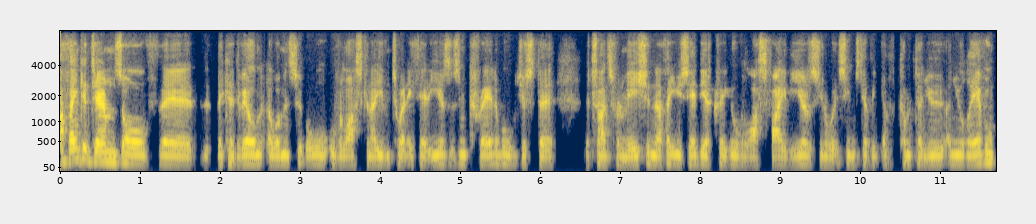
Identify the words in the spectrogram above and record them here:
I, think in terms of the, the kind of development of women's football over the last kind of even 20, 30 years, it's incredible just the, the transformation. I think you said there, Craig, over the last five years, you know, it seems to have, have come to a new a new level.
